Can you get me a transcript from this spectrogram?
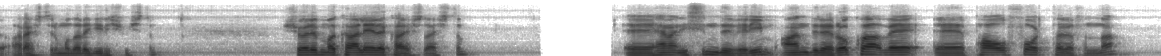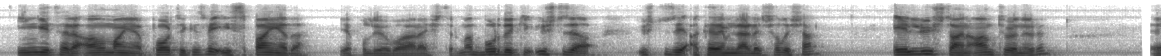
e, araştırmalara girişmiştim. Şöyle bir makaleyle karşılaştım. E, hemen isim de vereyim. Andre Roca ve e, Paul Ford tarafından İngiltere, Almanya, Portekiz ve İspanya'da yapılıyor bu araştırma. Buradaki üst düzey üst düzey akademilerde çalışan 53 tane antrenörün e,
